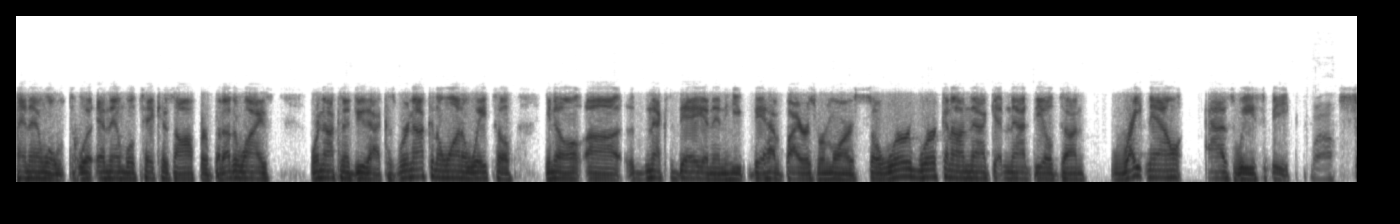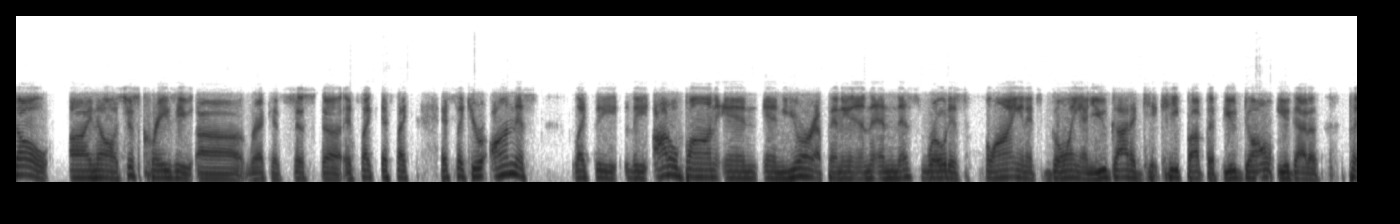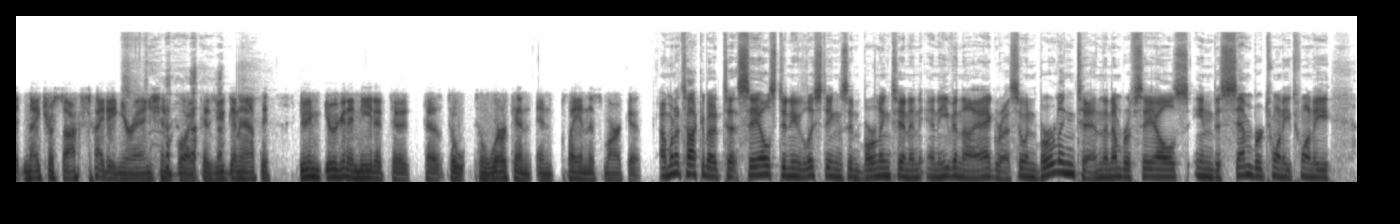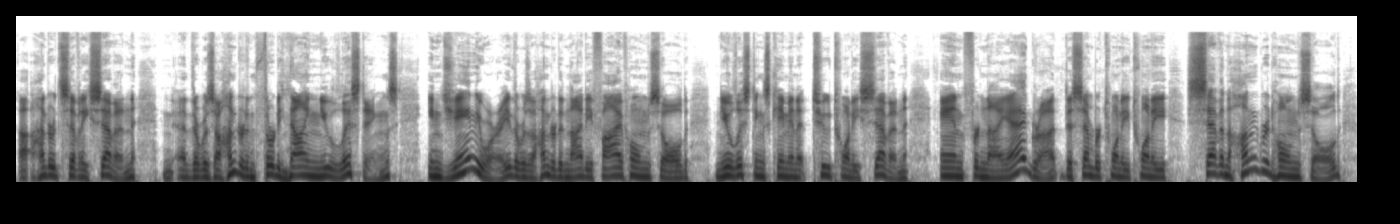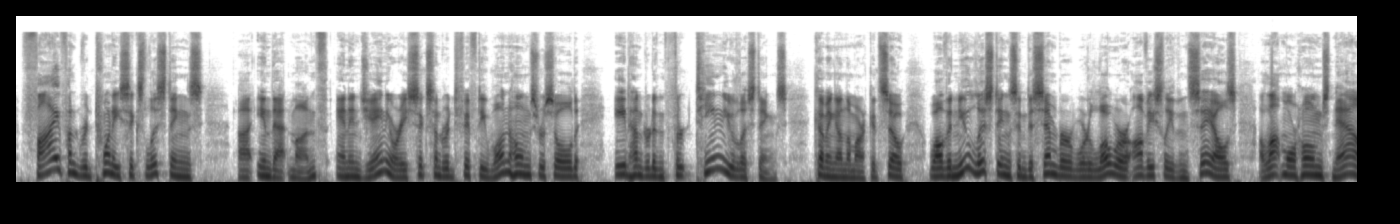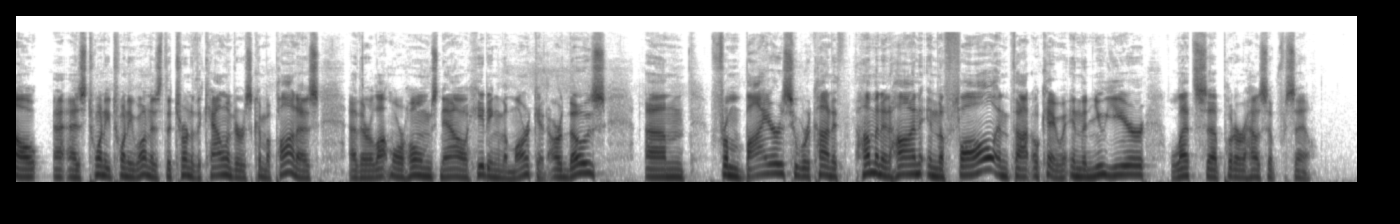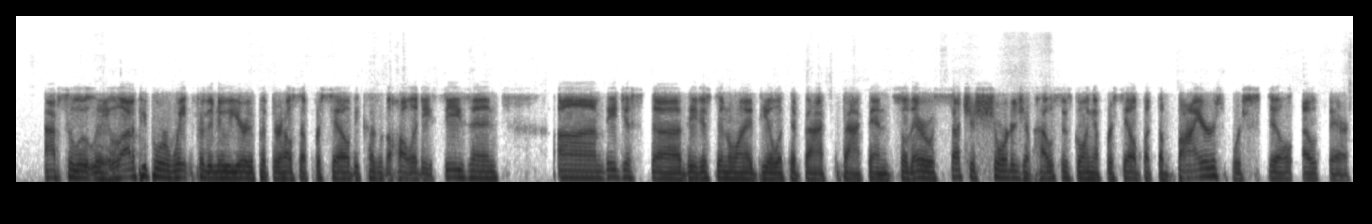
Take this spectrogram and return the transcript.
and then we'll and then we'll take his offer. But otherwise, we're not going to do that because we're not going to want to wait till you know uh, next day and then he they have buyer's remorse. So we're working on that, getting that deal done right now as we speak. Wow. So I know it's just crazy, uh, Rick. It's just uh, it's like it's like it's like you're on this like the the autobahn in in Europe and and and this road is flying and it's going and you got to keep up. If you don't, you got to put nitrous oxide in your engine, boy, because you're gonna have to you're, you're going to need it to, to, to, to work and, and play in this market. I want to talk about uh, sales to new listings in Burlington and, and even Niagara. So in Burlington, the number of sales in December 2020, uh, 177. Uh, there was 139 new listings. In January, there was 195 homes sold. New listings came in at 227. And for Niagara, December 2020, 700 homes sold, 526 listings uh, in that month. And in January, 651 homes were sold, 813 new listings coming on the market. So while the new listings in December were lower, obviously, than sales, a lot more homes now, as 2021, as the turn of the calendar has come upon us, uh, there are a lot more homes now hitting the market. Are those um, from buyers who were kind of humming and hawing in the fall and thought, okay, in the new year, let's uh, put our house up for sale? Absolutely. A lot of people were waiting for the new year to put their house up for sale because of the holiday season. Um, they just uh, they just didn't want to deal with it back back then. So there was such a shortage of houses going up for sale, but the buyers were still out there.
